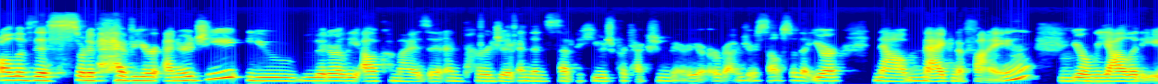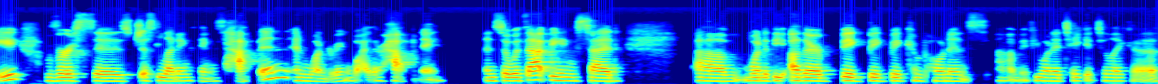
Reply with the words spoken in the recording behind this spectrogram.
all of this sort of heavier energy, you literally alchemize it and purge it and then set a huge protection barrier around yourself so that you're now magnifying mm-hmm. your reality versus just letting things happen and wondering why they're happening. And so, with that being said, um, one of the other big, big, big components, um, if you want to take it to like a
